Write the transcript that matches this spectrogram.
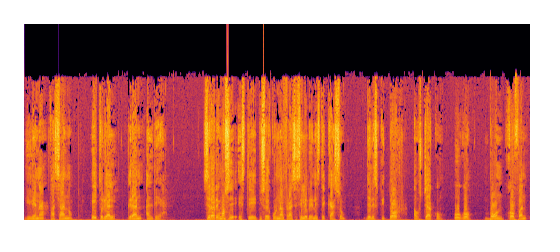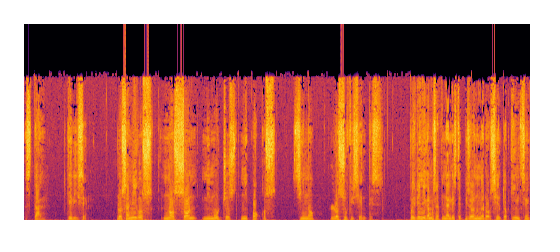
Liliana Fasano, editorial Gran Aldea. Cerraremos este episodio con una frase célebre en este caso del escritor austriaco Hugo von Hofmannsthal, que dice: Los amigos no son ni muchos ni pocos, sino los suficientes. Pues bien, llegamos al final de este episodio número 115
